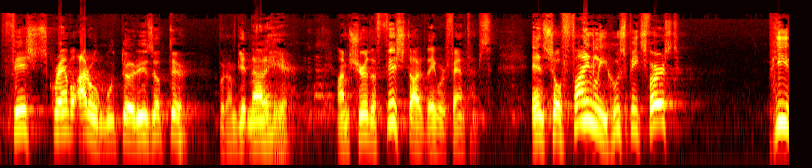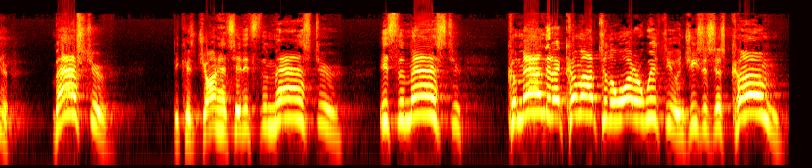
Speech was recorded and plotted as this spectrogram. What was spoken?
Fish scramble. I don't know what that is up there, but I'm getting out of here. I'm sure the fish thought they were phantoms. And so finally, who speaks first? Peter. Master. Because John had said, It's the Master. It's the Master. Command that I come out to the water with you. And Jesus says, Come.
